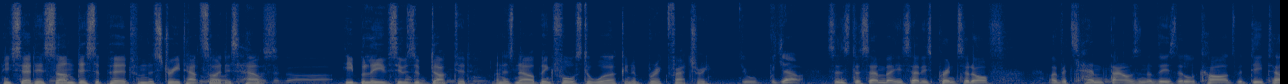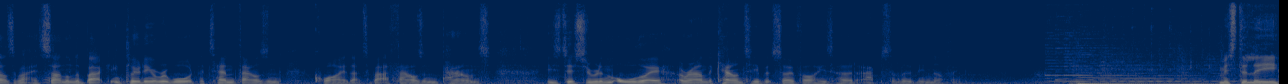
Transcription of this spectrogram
He said his son disappeared from the street outside his house. He believes he was abducted and is now being forced to work in a brick factory. Since December, he said he's printed off over 10,000 of these little cards with details about his son on the back, including a reward for 10,000 kuai, that's about £1,000. He's distributed them all the way around the county, but so far he's heard absolutely nothing. Mr. Lee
